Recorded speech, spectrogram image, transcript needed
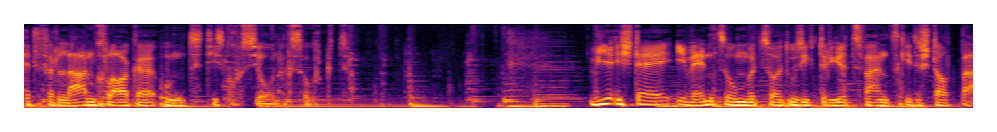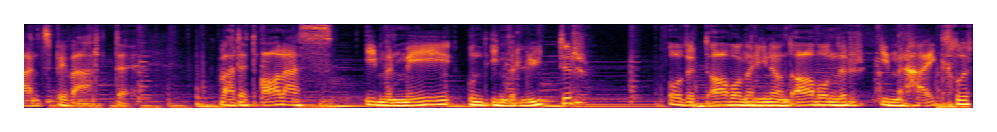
hat für Lärmklagen und Diskussionen gesorgt. Wie ist der Eventsommer 2023 in der Stadt Bern zu bewerten? Werden die Anlässe immer mehr und immer lauter? Oder die Anwohnerinnen und Anwohner immer heikler?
